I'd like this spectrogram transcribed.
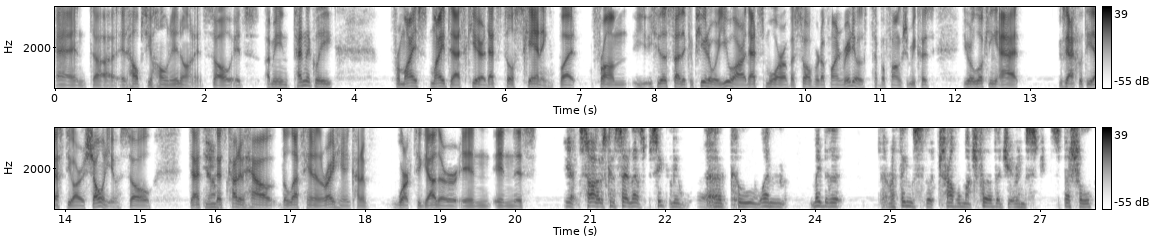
and uh, it helps you hone in on it. So it's, I mean, technically, from my my desk here, that's still scanning, but from the other side of the computer where you are, that's more of a software defined radio type of function because you're looking at exactly what the SDR is showing you. So that's Yeah. that's kind of how the left hand and the right hand kind of work together in in this. Yeah, so I was going to say that's particularly uh, cool when maybe the, there are things that travel much further during s- special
